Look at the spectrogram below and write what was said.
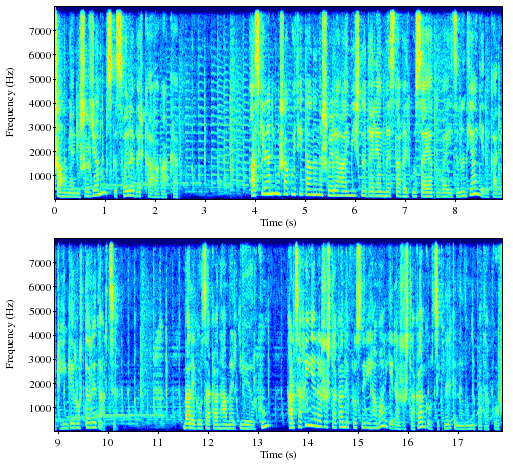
Շահումյանի շրջանում սկսվել է βέρքահավաքը։ Ասկերանի մշակույթի տանը նշվել է հայ միջնադարյան Մեստաղերկու Սայատնովայի ծննդյան 305-րդ տարեդարձը։ Բարեգործական համերգ Նյու Յորքում Արցախի երաժշտական դեպրոցների համար երաժշտական գործիքներ գնելու նպատակով։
